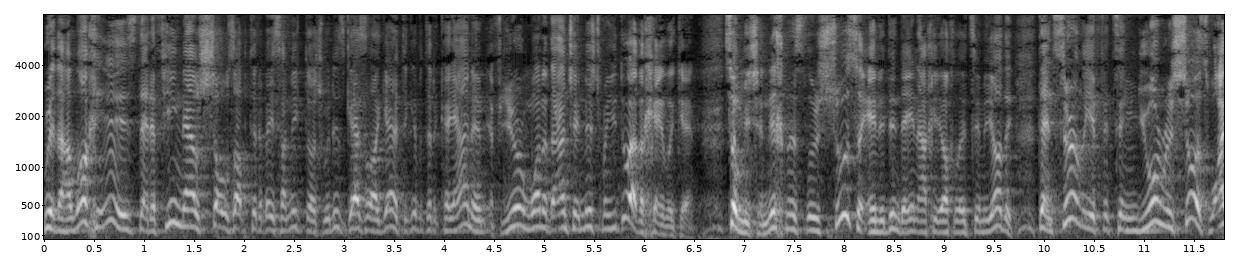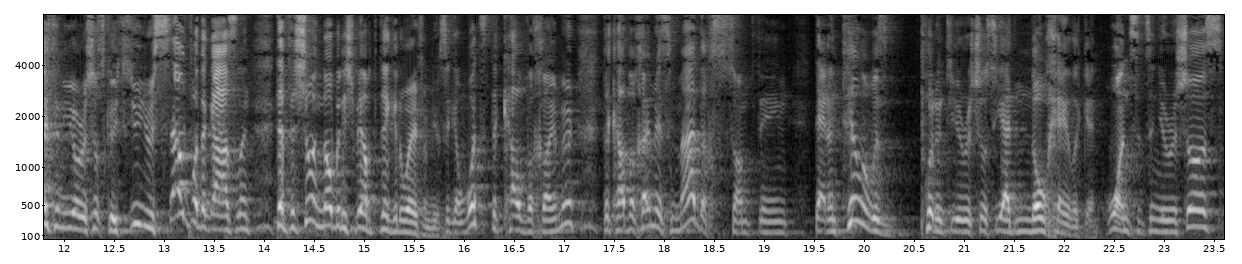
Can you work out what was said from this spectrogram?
Where the halacha is that if he now shows up to the Beis Hamikdash with his Gaslager to give it to the Kayanim, if you're one of the Anshe Mishma, you do have a chelik in. So Mishanichnas Etzim Then certainly if it's in your Rishus, why is it in your Rishus? Because you yourself are the Gaslan, then for sure nobody should be able to take it away from you. So again, what's the Kalvachaimer? The Kalvachaimer is Madach, something that until it was put into your Rishus, you had no chelik in. Once it's in your Rishus,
